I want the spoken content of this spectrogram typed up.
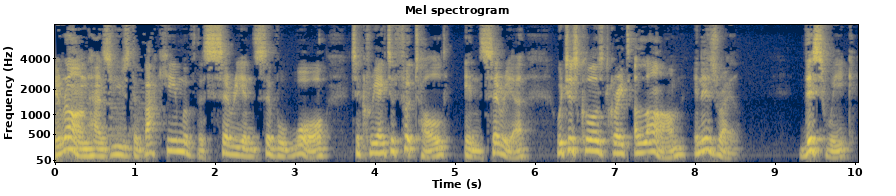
Iran has used the vacuum of the Syrian civil war to create a foothold in Syria, which has caused great alarm in Israel. This week,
